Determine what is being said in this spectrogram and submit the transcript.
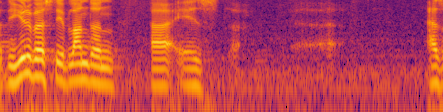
the University of London uh, is, uh, has,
